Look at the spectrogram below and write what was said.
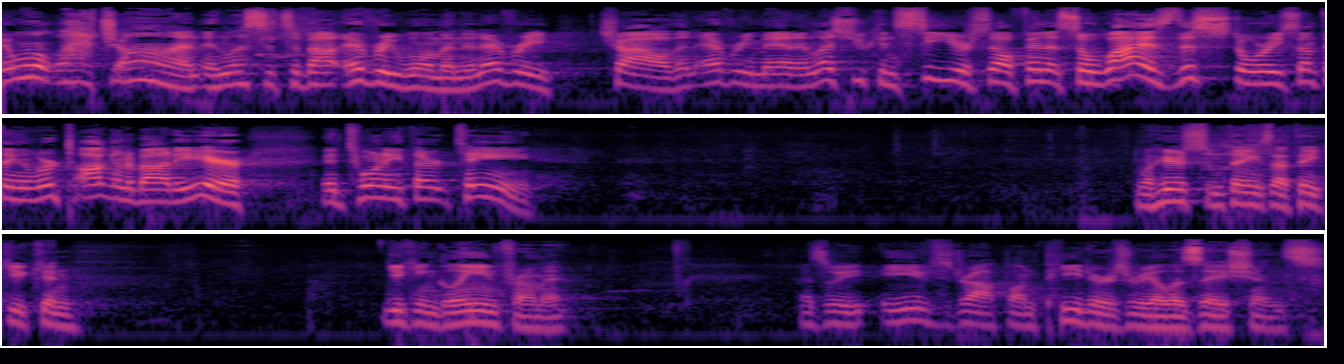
It won't latch on unless it's about every woman and every child and every man, unless you can see yourself in it. So, why is this story something that we're talking about here in 2013? Well, here's some things I think you can, you can glean from it as we eavesdrop on Peter's realizations.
